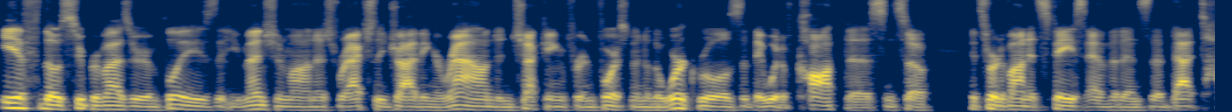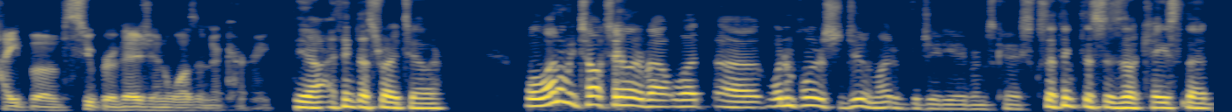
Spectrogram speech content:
if those supervisor employees that you mentioned Manesh were actually driving around and checking for enforcement of the work rules that they would have caught this and so it's sort of on its face evidence that that type of supervision wasn't occurring. Yeah i think that's right taylor well, why don't we talk, Taylor, about what uh, what employers should do in light of the J.D. Abrams case? Because I think this is a case that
